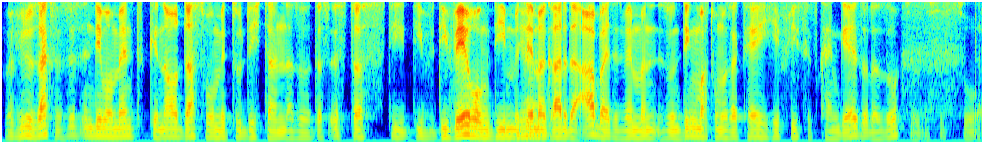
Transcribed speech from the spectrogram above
Weil wie du sagst, es ist in dem Moment genau das, womit du dich dann, also das ist das, die, die, die Währung, die, mit Ja. der man gerade da arbeitet, wenn man so ein Ding macht, wo man sagt, hey, hier fließt jetzt kein Geld oder so. So, das ist so. Da-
